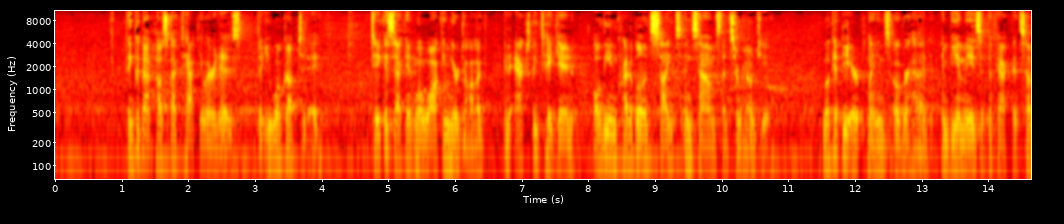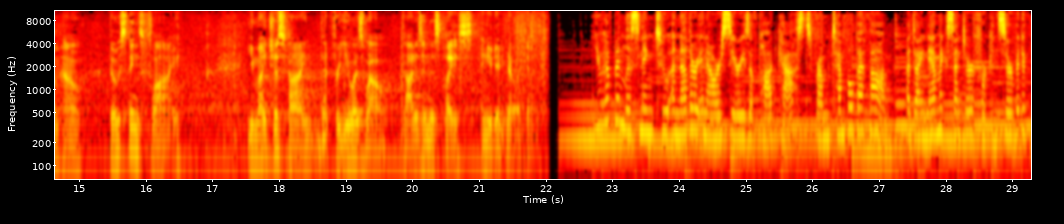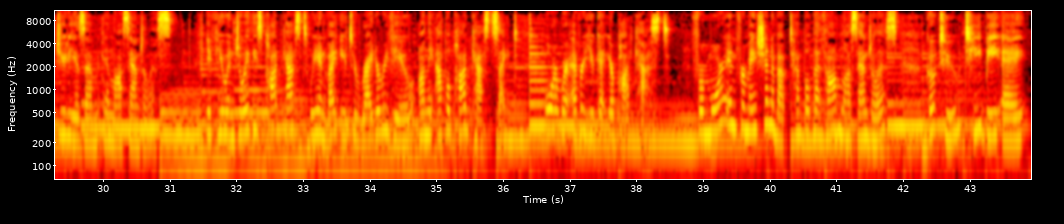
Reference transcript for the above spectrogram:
Think about how spectacular it is that you woke up today. Take a second while walking your dog and actually take in all the incredible sights and sounds that surround you. Look at the airplanes overhead and be amazed at the fact that somehow those things fly. You might just find that for you as well, God is in this place and you didn't know it yet. You have been listening to another in our series of podcasts from Temple Beth Am, a dynamic center for conservative Judaism in Los Angeles. If you enjoy these podcasts, we invite you to write a review on the Apple Podcast site or wherever you get your podcasts. For more information about Temple Beth Am Los Angeles, go to tbala.org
